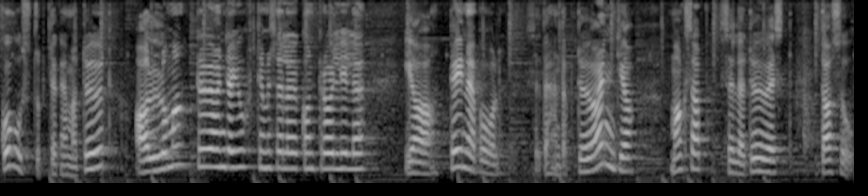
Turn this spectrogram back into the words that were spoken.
kohustub tegema tööd, alluma tööandja juhtimisele ja kontrollile ja teine pool, see tähendab tööandja, maksab selle töö eest tasu.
